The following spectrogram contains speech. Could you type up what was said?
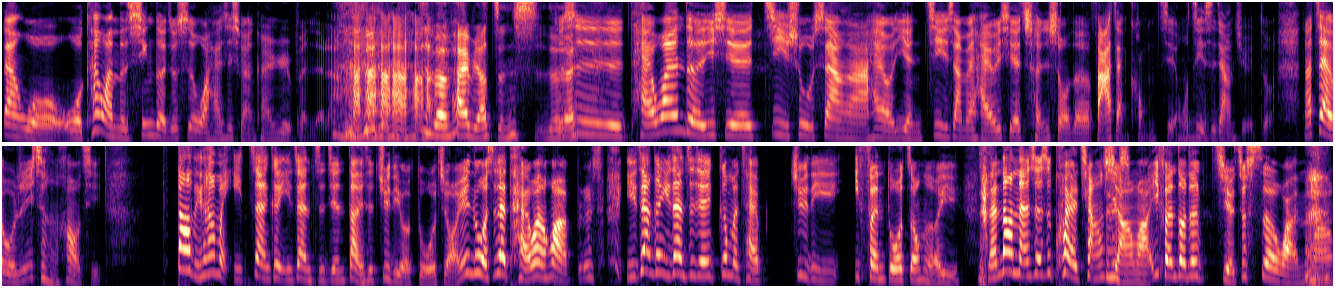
但我我看完的心得就是，我还是喜欢看日本的啦。日本拍比较真实，对不对？就是台湾的一些技术上啊，还有演技上面，还有一些成熟的发展空间。我自己是这样觉得。那再来，我就一直很好奇，到底他们一站跟一站之间到底是距离有多久？因为如果是在台湾的话，不是一站跟一站之间根本才距离一分多钟而已。难道男生是快枪 侠吗？一分钟就解就射完吗？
